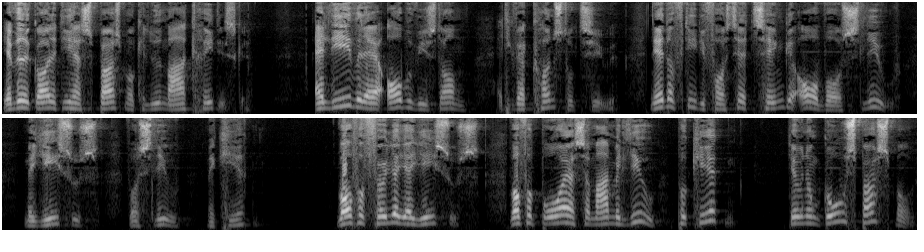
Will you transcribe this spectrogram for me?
Jeg ved godt, at de her spørgsmål kan lyde meget kritiske. Alligevel er jeg overbevist om, at de kan være konstruktive. Netop fordi de får os til at tænke over vores liv med Jesus, vores liv med kirken. Hvorfor følger jeg Jesus? Hvorfor bruger jeg så meget mit liv på kirken? Det er jo nogle gode spørgsmål.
